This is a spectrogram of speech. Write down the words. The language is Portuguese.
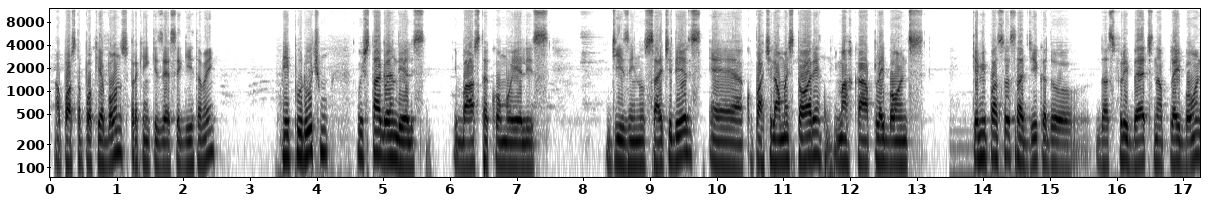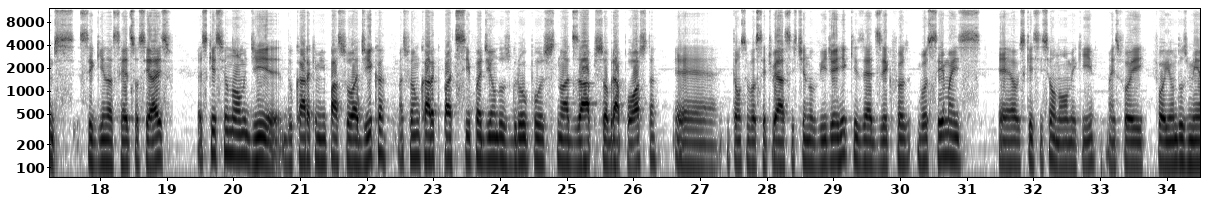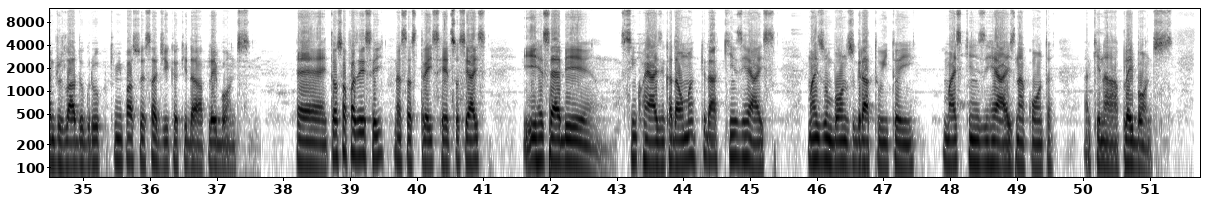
Aposta Pokébônus para quem quiser seguir também. E por último, o Instagram deles. E basta como eles dizem no site deles, é compartilhar uma história e marcar Playbonds. Quem me passou essa dica do, das free bets na Playbonds, seguindo as redes sociais, eu esqueci o nome de, do cara que me passou a dica, mas foi um cara que participa de um dos grupos no WhatsApp sobre aposta. É, então se você estiver assistindo o vídeo e quiser dizer que foi você, mas é, eu esqueci seu nome aqui, mas foi, foi um dos membros lá do grupo que me passou essa dica aqui da Playbonds. É, então é só fazer isso aí nessas três redes sociais e recebe 5 reais em cada uma, que dá 15 reais. Mais um bônus gratuito aí, mais 15 reais na conta aqui na Playbonds.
